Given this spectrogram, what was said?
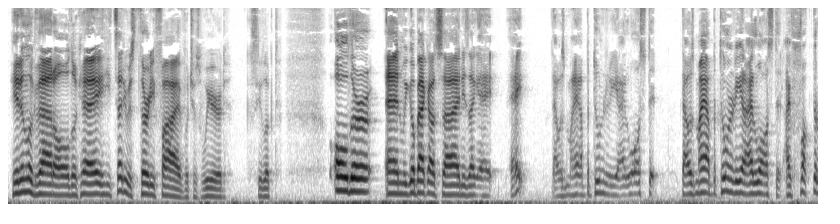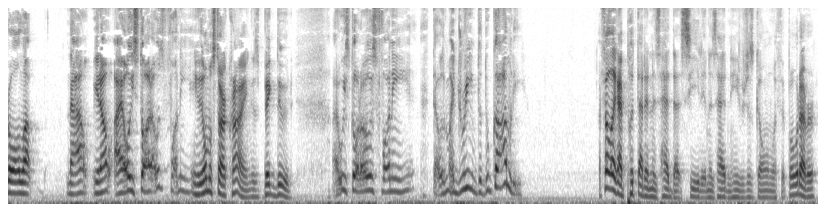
He didn't look that old, okay? He said he was 35, which was weird because he looked older. And we go back outside, and he's like, hey, hey, that was my opportunity. I lost it. That was my opportunity, and I lost it. I fucked it all up. Now, you know, I always thought I was funny. And he almost started crying. This big dude. I always thought I was funny. That was my dream to do comedy. I felt like I put that in his head, that seed in his head, and he was just going with it. But whatever.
